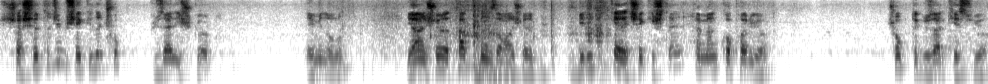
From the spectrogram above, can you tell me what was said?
Şaşırtıcı bir şekilde çok güzel iş gördüm. Emin olun. Yani şöyle taktığın zaman şöyle bir iki kere çekişte hemen koparıyor. Çok da güzel kesiyor.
